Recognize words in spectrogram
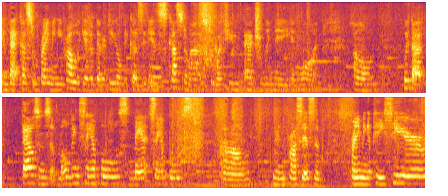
In fact, custom framing, you probably get a better deal because it is customized to what you actually need and want. Um, We've got thousands of molding samples, mat samples. Um, We're in the process of framing a piece here.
